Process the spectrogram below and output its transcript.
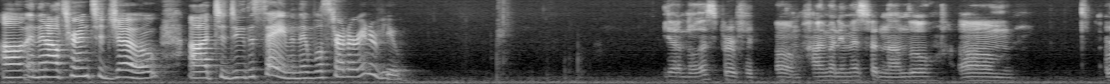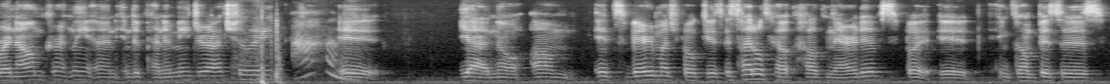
um, and then I'll turn to Joe uh, to do the same, and then we'll start our interview. Yeah, no, that's perfect. Um, hi, my name is Fernando. Um, right now, I'm currently an independent major. Actually, ah. it, yeah, no. Um, it's very much focused. It's titled Health, Health Narratives, but it encompasses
